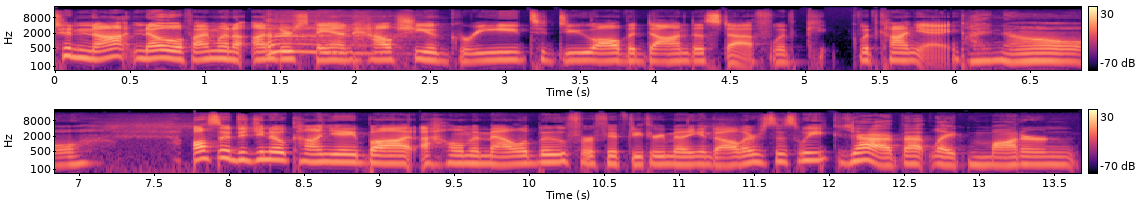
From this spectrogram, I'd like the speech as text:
to not know if I'm going to understand how she agreed to do all the Donda stuff with with Kanye. I know. Also, did you know Kanye bought a home in Malibu for $53 million this week? Yeah, that like modern,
